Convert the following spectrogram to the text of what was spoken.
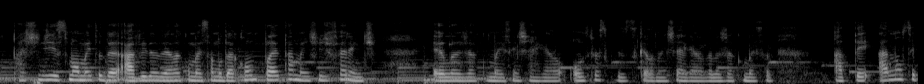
A partir disso, o momento da, a vida dela começa a mudar completamente diferente. Ela já começa a enxergar outras coisas que ela não enxergava, ela já começa a ter a não se,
